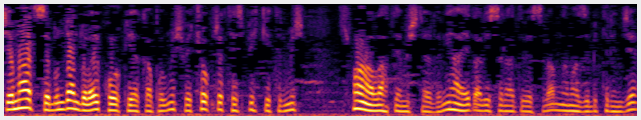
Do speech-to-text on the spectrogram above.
Cemaat ise bundan dolayı korkuya kapılmış ve çokça tesbih getirmiş Subhanallah demişlerdi. Nihayet aleyhissalatü vesselam namazı bitirince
